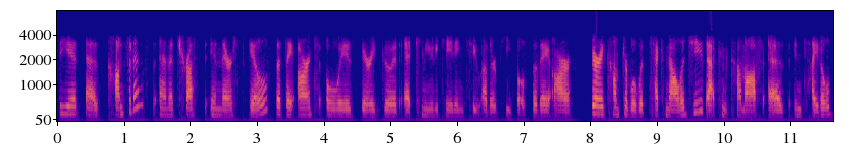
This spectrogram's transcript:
see it as confidence and a trust in their skills, that they aren't always very good at communicating to other people. So they are very comfortable with technology. That can come off as entitled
